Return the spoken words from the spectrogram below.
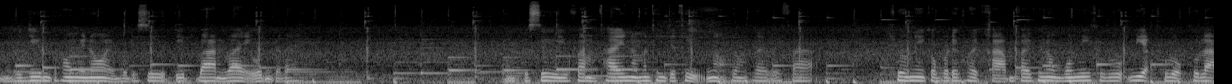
มันก็ยืมไปห้องไม่น้อยบริซื้อติดบ้านไหวอ้นก็ได้มันไปซื้ออยู่ฝั่งไทยเนาะมันถึงจะถึงเนาะเครื่องใช้ไฟฟ้า ช่วงนี้ก็บริค่อยขามไปพี่น้องบ่มีธุระเวียกธุระธุระ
